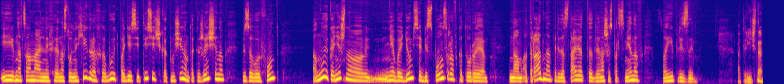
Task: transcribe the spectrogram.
И в национальных настольных играх будет по 10 тысяч как мужчинам, так и женщинам призовой фонд Ну и, конечно, не обойдемся без спонсоров, которые нам отрадно предоставят для наших спортсменов свои призы. Отлично.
